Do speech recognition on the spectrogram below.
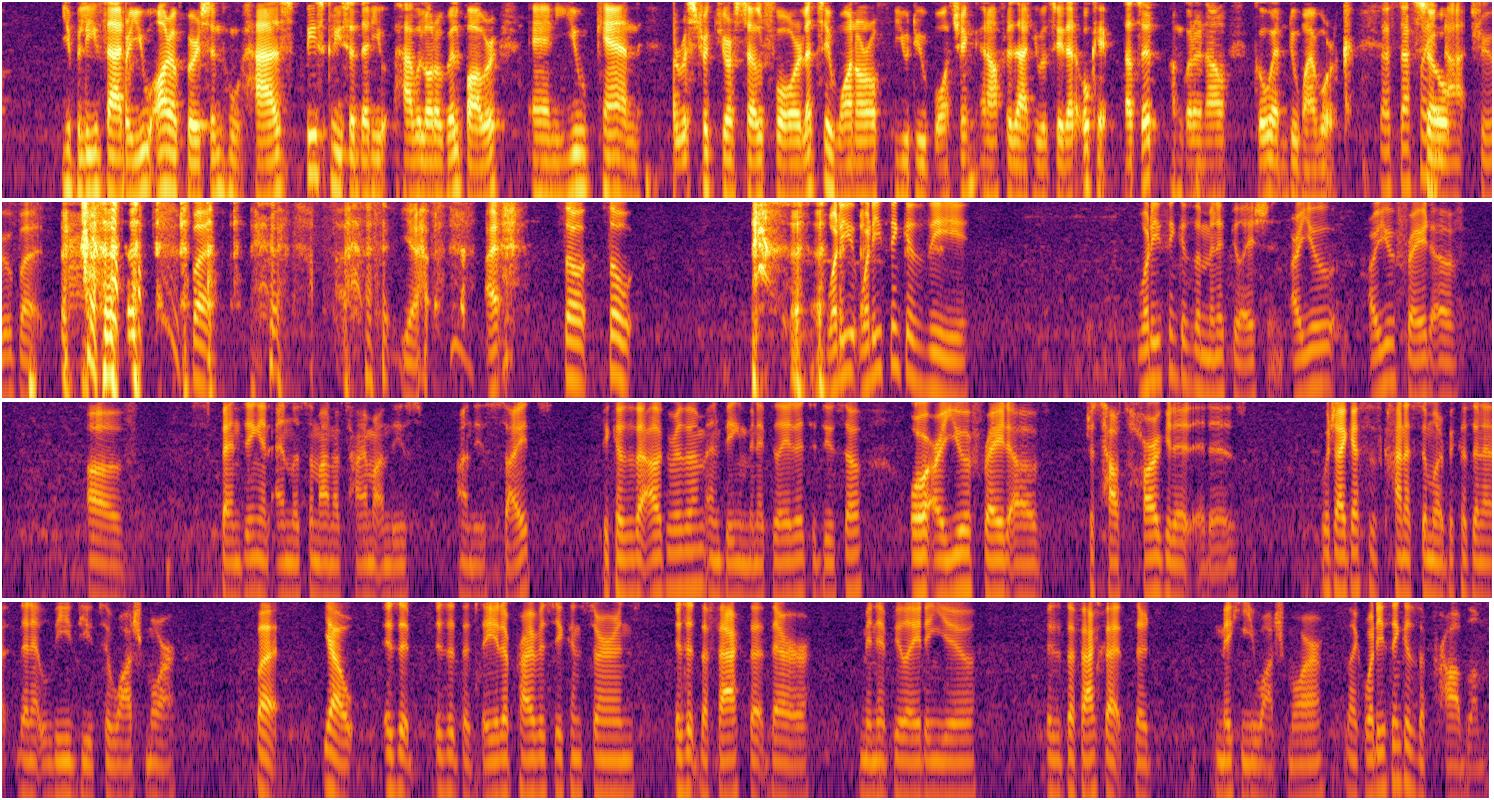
you believe that you are a person who has basically said that you have a lot of willpower and you can restrict yourself for let's say one hour of youtube watching and after that you will say that okay that's it i'm gonna now go and do my work That's definitely so not true, but but yeah, I so so what do you what do you think is the what do you think is the manipulation? Are you are you afraid of of spending an endless amount of time on these on these sites because of the algorithm and being manipulated to do so, or are you afraid of just how targeted it is, which I guess is kind of similar because then it then it leads you to watch more. But yeah, is it is it the data privacy concerns? Is it the fact that they're manipulating you? Is it the fact that they're making you watch more? Like, what do you think is the problem?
